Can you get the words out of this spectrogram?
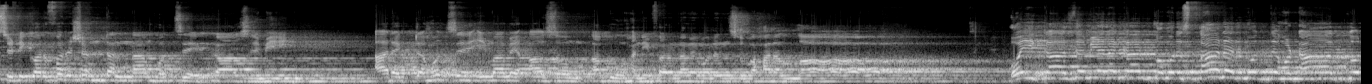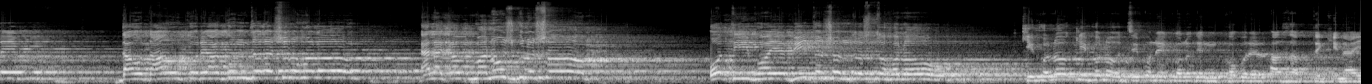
সিটি কর্পোরেশনটার নাম হচ্ছে কাজিমি আর একটা হচ্ছে ইমামে আজম আবু হানিফার নামে বলেন, সুবহানাল্লাহ। ওই কাজেমি এলাকার কবরস্থানের মধ্যে হঠাৎ করে দাও দাও করে আগুন জ্বলা শুরু হলো। এলাকার মানুষগুলো সব অতি ভয়ে ভীত সন্ত্রস্ত হলো। কি হলো কি হলো? জীবনে কোনোদিন কবরের আজাব দেখি নাই।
